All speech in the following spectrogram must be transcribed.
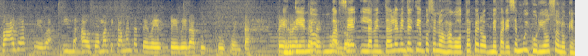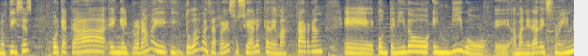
fallas, te va, y automáticamente te, ve, te verá tu, tu cuenta. Entiendo, Marcel, lamentablemente el tiempo se nos agota, pero me parece muy curioso lo que nos dices, porque acá en el programa y, todas nuestras redes sociales que además cargan eh, contenido en vivo eh, a manera de stream,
